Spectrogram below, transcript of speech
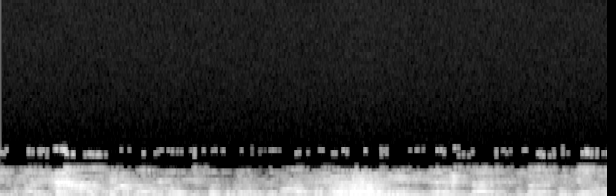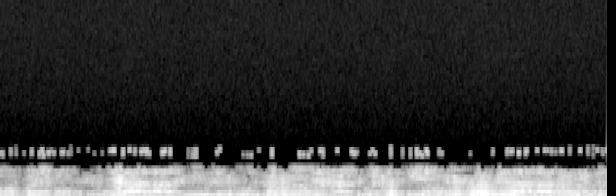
العالمین ہماری تمام کو اپنے فضل کرم سے معاف اللہ جس گناہ چھوٹے ہوں اور بڑے ہوں العالمین جو کیے ہوں العالمین جو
